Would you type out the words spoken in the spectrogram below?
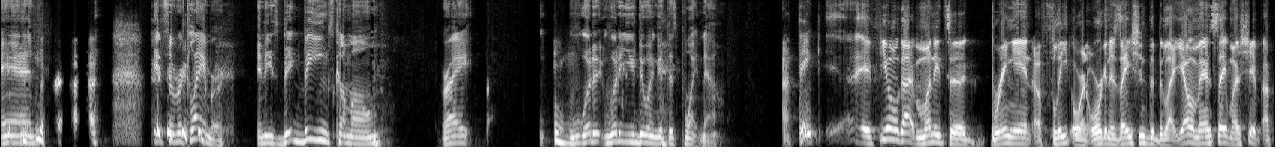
and it's a reclaimer, and these big beams come on, right? What are, what are you doing at this point now? I think if you don't got money to bring in a fleet or an organization to be like, "Yo, man, save my ship," I think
